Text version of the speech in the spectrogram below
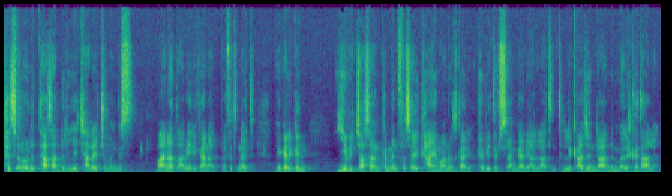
ተጽዕኖ ልታሳድር የቻለችው መንግስት ማናት? አሜሪካ ናት በፍጥነት ነገር ግን ይህ ብቻ ሳይሆን ከመንፈሳዊ ከሃይማኖት ጋር ከቤተክርስቲያን ጋር ያላትን ትልቅ አጀንዳ እንመለከታለን።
